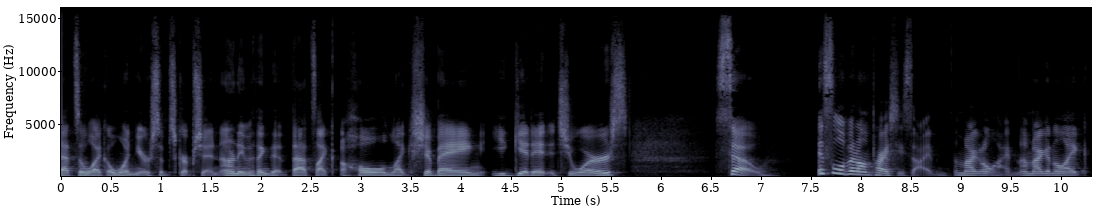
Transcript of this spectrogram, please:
that's a like a one year subscription. I don't even think that that's like a whole like shebang. You get it, it's yours. So it's a little bit on the pricey side. I'm not gonna lie. I'm not gonna like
